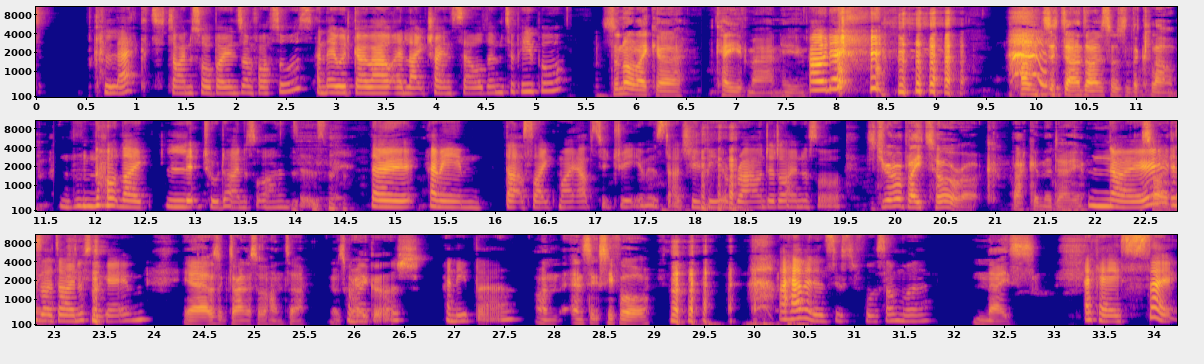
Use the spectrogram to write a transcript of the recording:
collect dinosaur bones and fossils, and they would go out and like try and sell them to people. So not like a caveman who Oh no. hunted down dinosaurs with a club. not like literal dinosaur hunters. Though, I mean, that's like my absolute dream is to actually be around a dinosaur. Did you ever play Turok back in the day? No, Sorry, is that a dinosaur game? Yeah, it was like Dinosaur Hunter. It was great. Oh my gosh, I need that. On N64. I have it N64 somewhere. nice. Okay, so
